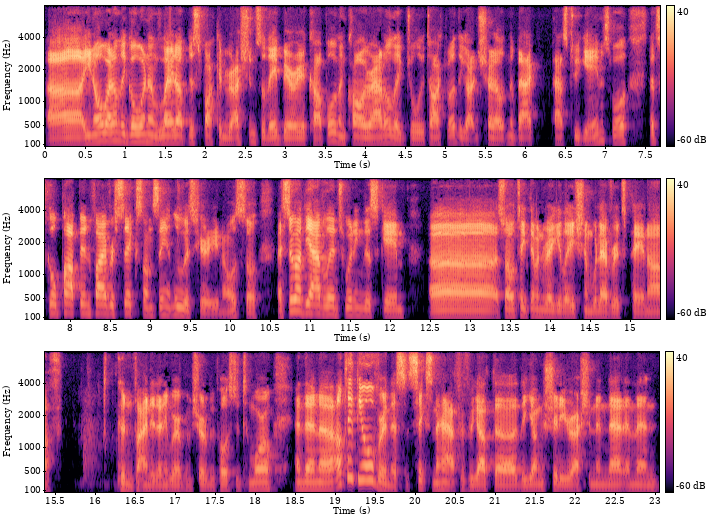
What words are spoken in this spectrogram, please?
Uh, you know, why don't they go in and light up this fucking Russian so they bury a couple? And then Colorado, like Julie talked about, they got shut out in the back past two games. Well, let's go pop in five or six on St. Louis here. You know, so I still got the Avalanche winning this game. Uh, so I'll take them in regulation, whatever it's paying off couldn't find it anywhere, but I'm sure it'll be posted tomorrow. And then uh, I'll take the over in this at six and a half if we got the the young shitty Russian in that. And then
